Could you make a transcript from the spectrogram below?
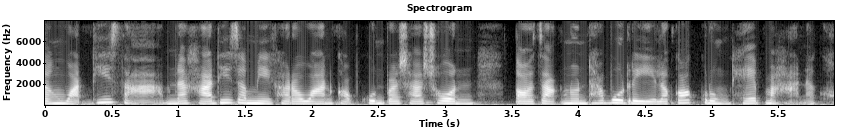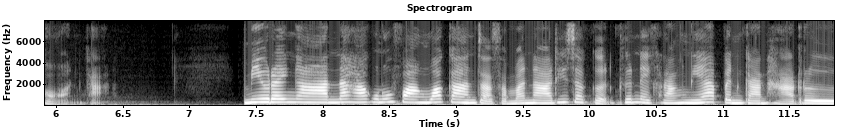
จังหวัดที่ 3 นะคะ ที่จะมีคาราวานขอบคุณประชาชน ต่อจากนนทบุรีแล้วก็กรุงเทพมหานครค่ะ มีรายงานนะคะ คุณผู้ฟังว่าการจัดสัมมนาที่จะเกิดขึ้นในครั้งนี้เป็นการหารือ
